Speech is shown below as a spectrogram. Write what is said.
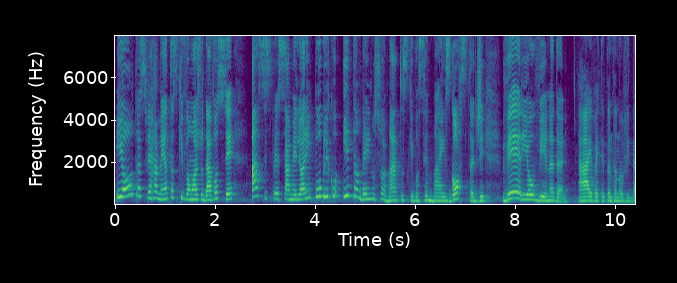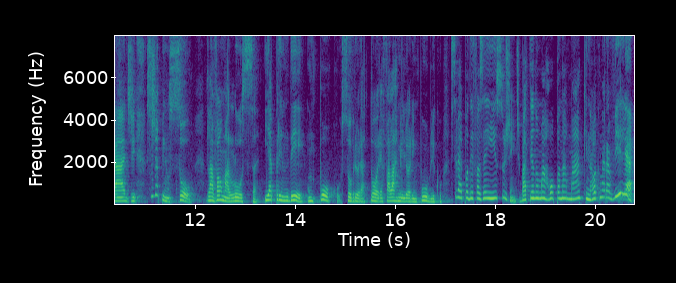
e outras ferramentas que vão ajudar você a se expressar melhor em público e também nos formatos que você mais gosta de ver e ouvir, né, Dani? Ai, vai ter tanta novidade. Você já pensou lavar uma louça e aprender um pouco sobre oratória, falar melhor em público? Você vai poder fazer isso, gente, batendo uma roupa na máquina. Olha que maravilha!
